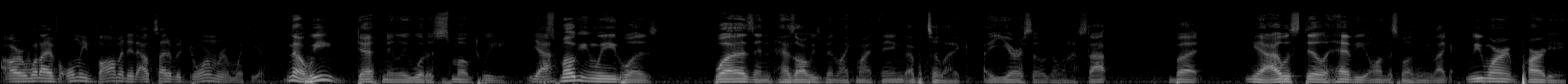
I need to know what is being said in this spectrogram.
Or would I have only vomited outside of a dorm room with you? No, we definitely would have smoked weed. Yeah? Smoking weed was was and has always been like my thing up until like a year or so ago when I stopped. But yeah, I was still heavy on the smoking weed. Like we weren't partying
